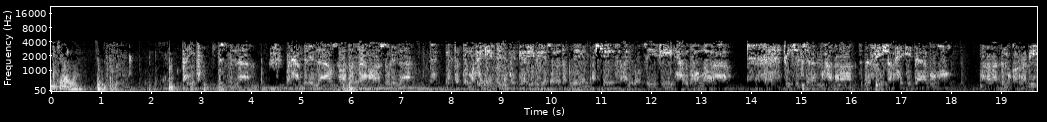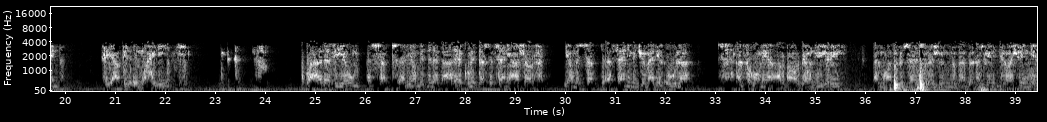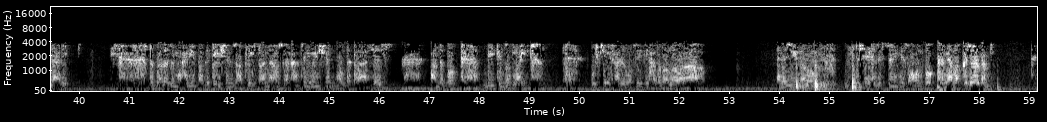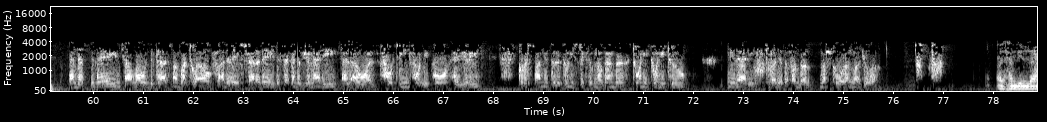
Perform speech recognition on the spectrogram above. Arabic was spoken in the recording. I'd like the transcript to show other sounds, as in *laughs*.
إن شاء الله. Inshallah, will be class number 12, and today is Saturday, the 2nd of Jamadi, al-Awwal, 1444 Hijri, corresponding to the 26th of November, 2022, ميلادي. فليتفضل مشكورا مأجورا. الحمد لله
